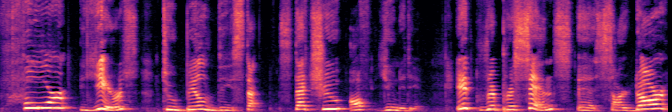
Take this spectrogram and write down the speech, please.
four years to build the sta Statue of Unity. It represents uh, Sardar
